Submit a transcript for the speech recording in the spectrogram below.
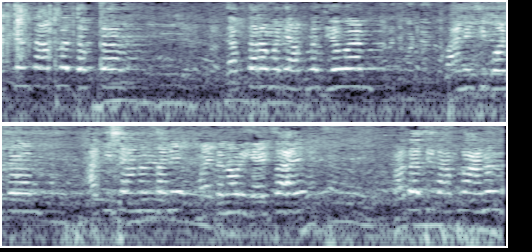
अत्यंत आपलं दप्तर दप्तरामध्ये आपलं जेवण पाण्याची बॉटल अतिशय आनंदाने मैदानावर यायचं आहे. कदाचित आपला आनंद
